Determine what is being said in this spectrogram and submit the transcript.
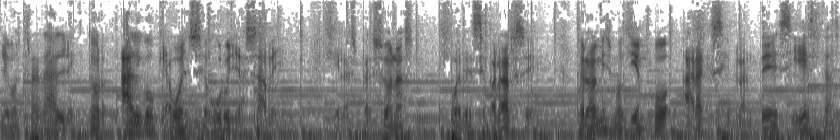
le mostrará al lector algo que a buen seguro ya sabe, que las personas pueden separarse, pero al mismo tiempo hará que se plantee si éstas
